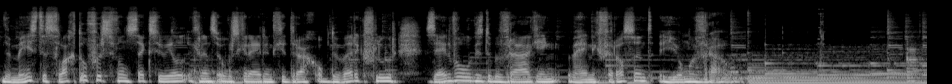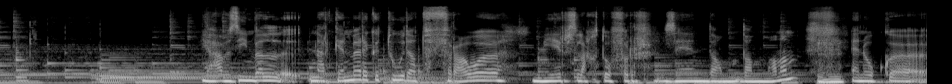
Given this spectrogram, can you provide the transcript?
De meeste slachtoffers van seksueel grensoverschrijdend gedrag op de werkvloer zijn volgens de bevraging weinig verrassend jonge Ja, we zien wel naar kenmerken toe dat vrouwen meer slachtoffer zijn dan, dan mannen. Mhm. En ook uh,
